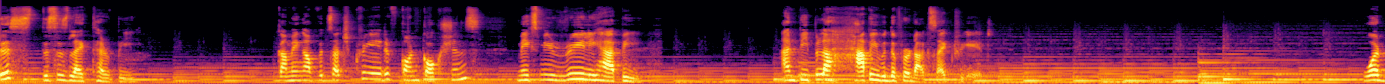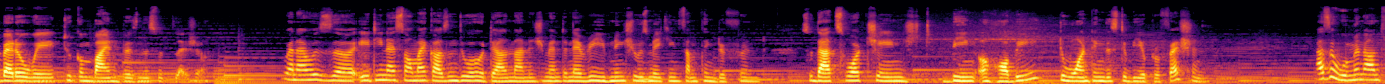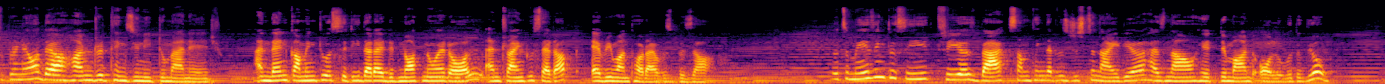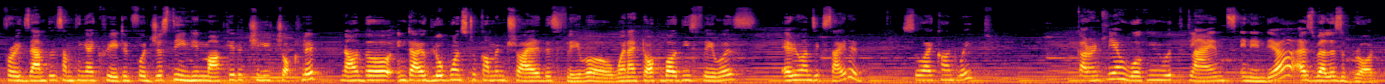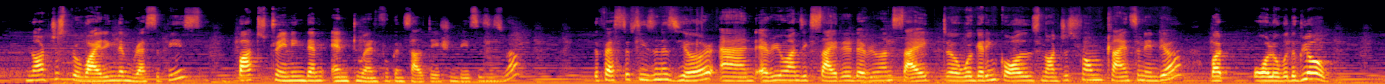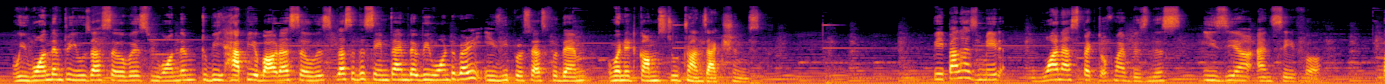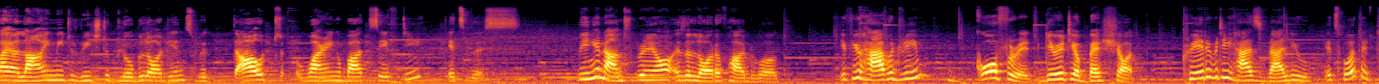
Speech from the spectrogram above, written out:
this, this is like therapy. Coming up with such creative concoctions makes me really happy. And people are happy with the products I create. What better way to combine business with pleasure? When I was uh, 18, I saw my cousin do a hotel management, and every evening she was making something different. So that's what changed being a hobby to wanting this to be a profession. As a woman entrepreneur, there are hundred things you need to manage. And then coming to a city that I did not know at all and trying to set up, everyone thought I was bizarre. So It's amazing to see three years back something that was just an idea has now hit demand all over the globe. For example, something I created for just the Indian market, a chili chocolate. Now the entire globe wants to come and try this flavor. When I talk about these flavors, everyone's excited. So I can't wait. Currently, I'm working with clients in India as well as abroad not just providing them recipes, but training them end to end for consultation basis as well. The festive season is here and everyone's excited, everyone's psyched. Uh, we're getting calls not just from clients in India, but all over the globe. We want them to use our service, we want them to be happy about our service, plus at the same time that we want a very easy process for them when it comes to transactions. PayPal has made one aspect of my business easier and safer by allowing me to reach to global audience without worrying about safety, it's bliss. Being an entrepreneur is a lot of hard work. If you have a dream, go for it. Give it your best shot. Creativity has value. It's worth it.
